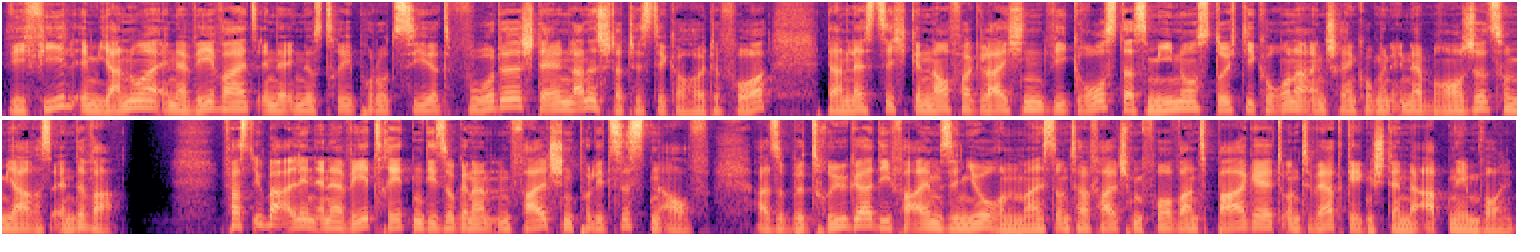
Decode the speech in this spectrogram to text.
Wie viel im Januar NRW-weit in der Industrie produziert wurde, stellen Landesstatistiker heute vor. Dann lässt sich genau vergleichen, wie groß das Minus durch die Corona-Einschränkungen in der Branche zum Jahresende war. Fast überall in NRW treten die sogenannten falschen Polizisten auf, also Betrüger, die vor allem Senioren meist unter falschem Vorwand Bargeld und Wertgegenstände abnehmen wollen.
